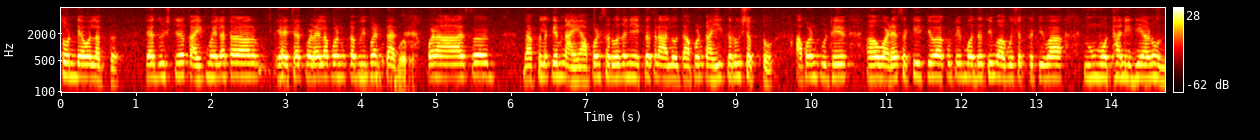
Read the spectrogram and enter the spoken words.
तोंड द्यावं लागतं. त्या दृष्टीनं काही महिला तर ह्याच्यात पडायला पण कमी पडतात. पण असं दाखवलं की नाही आपण सर्वजण एकत्र आलो तर आपण काही करू शकतो. आपण कुठे वाड्यासाठी किंवा कुठे मदती मागू शकतो किंवा मोठा निधी आणून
